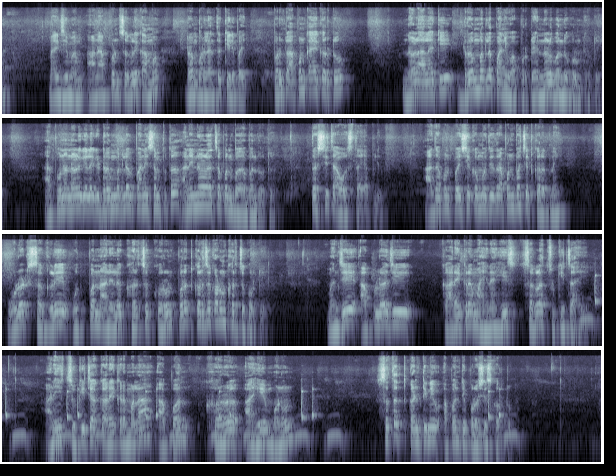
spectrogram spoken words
मॅक्झिमम. आणि आपण सगळे कामं ड्रम भरल्यानंतर केले पाहिजे परंतु आपण काय करतो? नळ आला की ड्रममधलं पाणी वापरतो आहे नळ बंद करून ठेवतो आहे आणि पुन्हा नळ गेला की ड्रममधलं पाणी संपतं आणि नळाचं पण ब बंद होतं. तशीच अवस्था आहे आपली. आज आपण पैसे कमवते तर आपण बचत करत नाही. उलट सगळे उत्पन्न आलेलं खर्च करून परत कर्ज काढून खर्च करतो आहे म्हणजे आपलं जी कार्यक्रम आहे ना हे सगळं चुकीचं आहे. आणि चुकीच्या कार्यक्रमाला आपण खरं आहे म्हणून सतत कंटिन्यू आपण ती प्रोसेस करतो.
